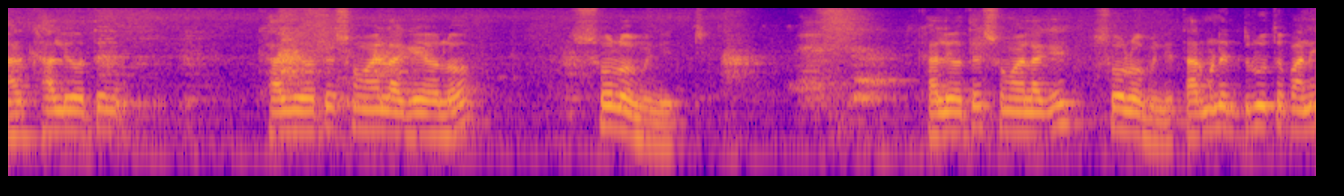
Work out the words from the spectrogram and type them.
আর খালি হতে খালি হতে সময় লাগে হলো ষোলো মিনিট। খালি হতে সময় লাগে ষোলো মিনিট। তার মানে দ্রুত পানি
